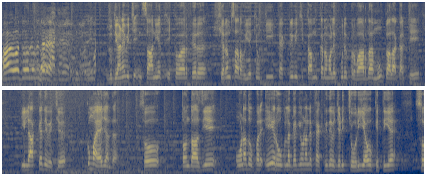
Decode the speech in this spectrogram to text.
आए वो दो लोग इधर है ਲੁਧਿਆਣੇ ਵਿੱਚ ਇਨਸਾਨੀਅਤ ਇੱਕ ਵਾਰ ਫਿਰ ਸ਼ਰਮਸਾਰ ਹੋਈ ਹੈ ਕਿਉਂਕਿ ਫੈਕਟਰੀ ਵਿੱਚ ਕੰਮ ਕਰਨ ਵਾਲੇ ਪੂਰੇ ਪਰਿਵਾਰ ਦਾ ਮੂੰਹ ਕਾਲਾ ਕਰਕੇ ਇਲਾਕੇ ਦੇ ਵਿੱਚ ਘੁਮਾਇਆ ਜਾਂਦਾ ਹੈ। ਸੋ ਤੁਹਾਨੂੰ ਦੱਸ ਦਈਏ ਉਹਨਾਂ ਦੇ ਉੱਪਰ ਇਹ ਆਰੋਪ ਲੱਗਾ ਕਿ ਉਹਨਾਂ ਨੇ ਫੈਕਟਰੀ ਦੇ ਵਿੱਚ ਜਿਹੜੀ ਚੋਰੀ ਆ ਉਹ ਕੀਤੀ ਹੈ ਸੋ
